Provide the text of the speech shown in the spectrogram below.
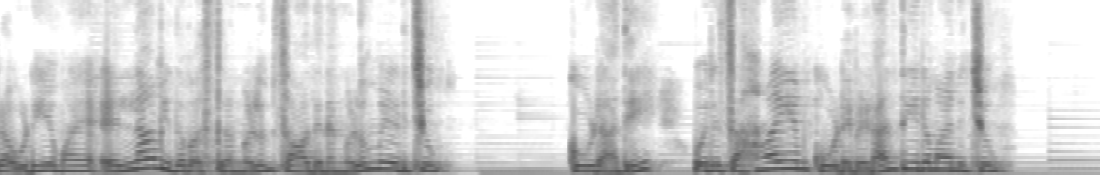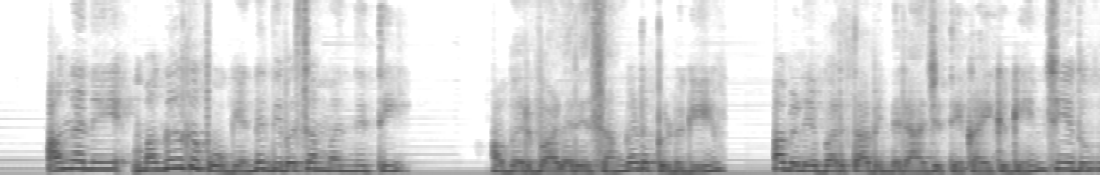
പ്രൗഢിയുമായ എല്ലാവിധ വസ്ത്രങ്ങളും സാധനങ്ങളും മേടിച്ചു. കൂടാതെ ഒരു സഹായം കൂടെ വിടാൻ തീരുമാനിച്ചു. അങ്ങനെ മകൾക്ക് പോകേണ്ട ദിവസം വന്നെത്തി. അവർ വളരെ സങ്കടപ്പെടുകയും അവളെ ഭർത്താവിന്റെ രാജ്യത്തേക്ക് അയക്കുകയും ചെയ്തു.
